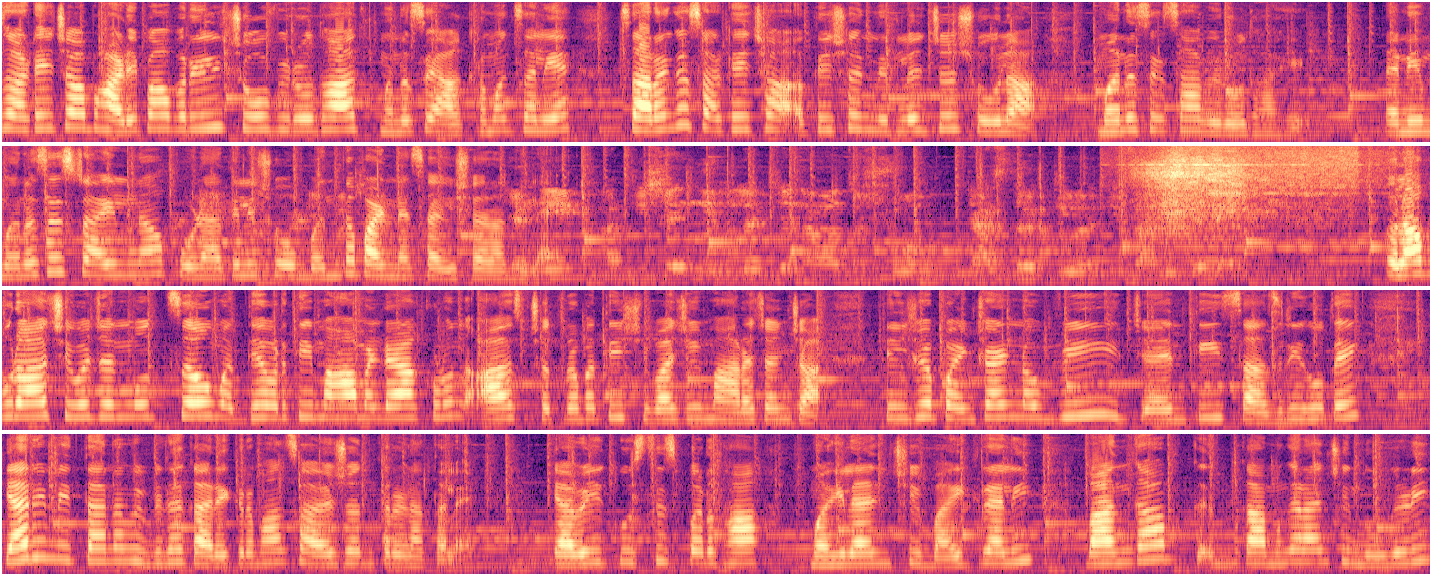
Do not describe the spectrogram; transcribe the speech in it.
साठेच्या भाडेपावरील शो विरोधात मनसे आक्रमक झाली आहे. सारंग साठेच्या अतिशय निर्लज्ज शोला मनसेचा विरोध आहे. त्यांनी मनसे स्टाईलनं पुण्यातील शो बंद पाडण्याचा इशारा केलाय. सोलापुरात शिवजन्मोत्सव मध्यवर्ती महामंडळाकडून आज छत्रपती शिवाजी महाराजांच्या तीनशे पंच्याण्णववी जयंती साजरी होते. या निमित्तानं विविध कार्यक्रमांचं आयोजन करण्यात आलंय. यावेळी कुस्ती स्पर्धा महिलांची बाईक रॅली बांधकाम कामगारांची नोंदणी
